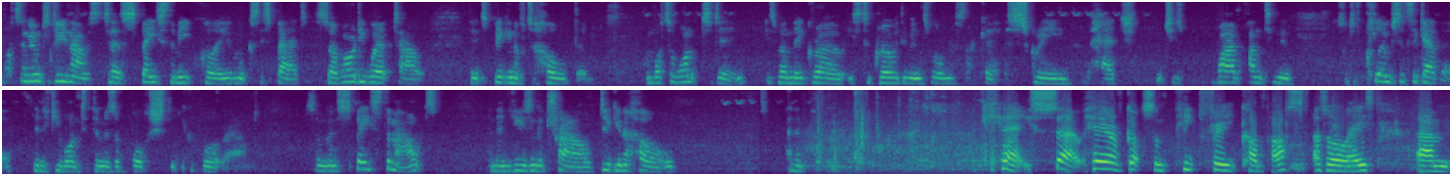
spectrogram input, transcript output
What I'm going to do now is to space them equally amongst this bed. So I've already worked out that it's big enough to hold them. And what I want to do is when they grow, is to grow them into almost like a, a screen, a hedge, which is why I'm planting them sort of closer together than if you wanted them as a bush that you could walk around. So I'm going to space them out and then using a trowel, digging a hole and then Okay, so here I've got some peat-free compost, as always. Um,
